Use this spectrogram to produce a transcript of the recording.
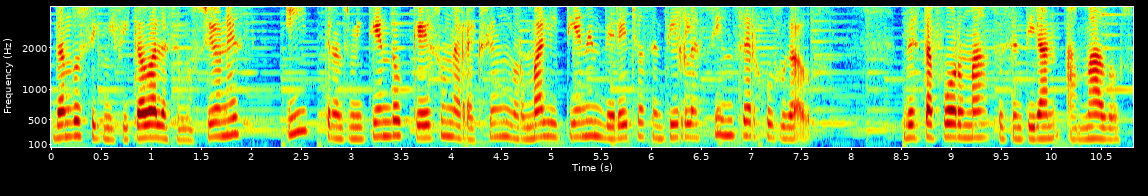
dando significado a las emociones y transmitiendo que es una reacción normal y tienen derecho a sentirla sin ser juzgados. De esta forma se sentirán amados,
